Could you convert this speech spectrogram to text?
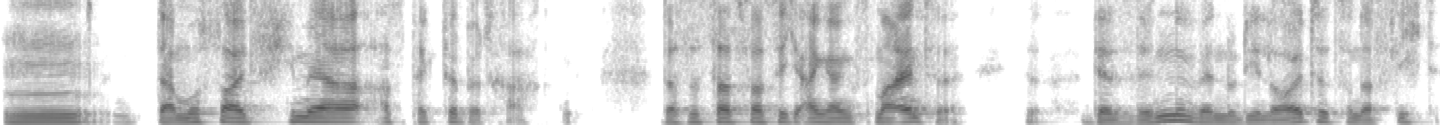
Mm, da musst du halt viel mehr Aspekte betrachten. Das ist das, was ich eingangs meinte. Der Sinn, wenn du die Leute zu einer Pflicht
